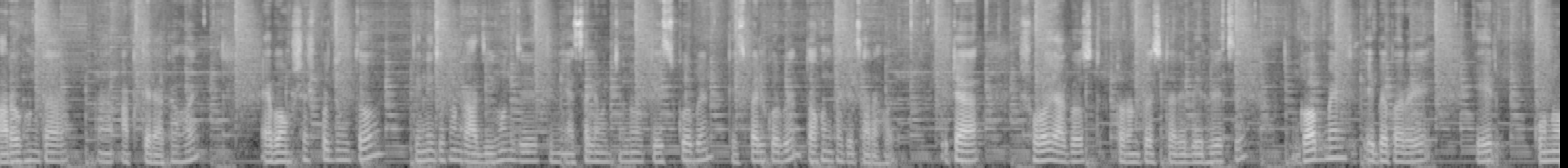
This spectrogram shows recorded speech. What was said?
বারো ঘণ্টা আটকে রাখা হয় এবং শেষ পর্যন্ত তিনি যখন রাজি হন যে তিনি অ্যাসাইলামের জন্য কেস করবেন কেস ফাইল করবেন, তখন তাকে ছাড়া হয়। এটা ষোলোই আগস্ট টরন্টো স্টারে বের হয়েছে। গভর্নমেন্ট এ ব্যাপারে এর কোনো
